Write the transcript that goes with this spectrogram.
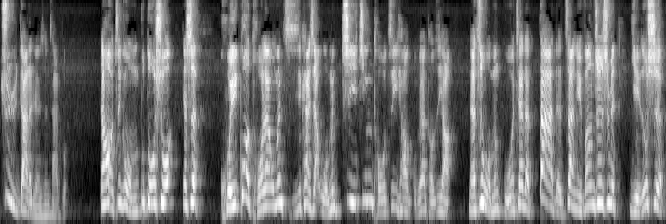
巨大的人生财富。然后这个我们不多说，但是回过头来，我们仔细看一下，我们基金投资也好，股票投资也好，乃至我们国家的大的战略方针，是不是也都是？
